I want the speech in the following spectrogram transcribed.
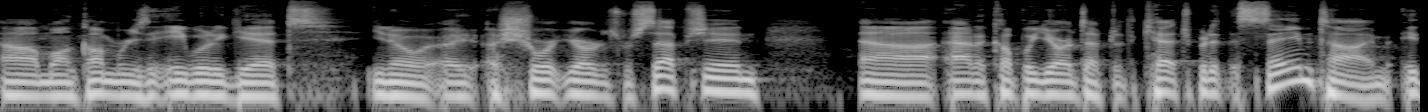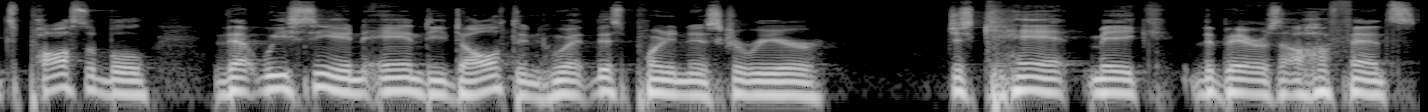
uh, Montgomery's able to get you know a, a short yardage reception, uh, add a couple yards after the catch. But at the same time, it's possible that we see an Andy Dalton who, at this point in his career, just can't make the Bears' offense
